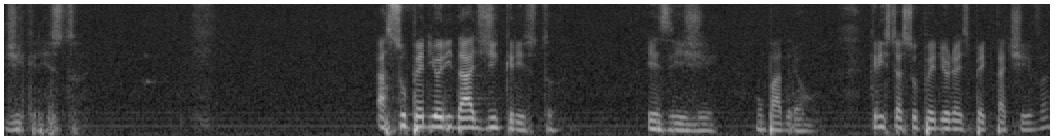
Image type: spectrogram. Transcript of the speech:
de Cristo. A superioridade de Cristo exige um padrão. Cristo é superior à expectativa.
